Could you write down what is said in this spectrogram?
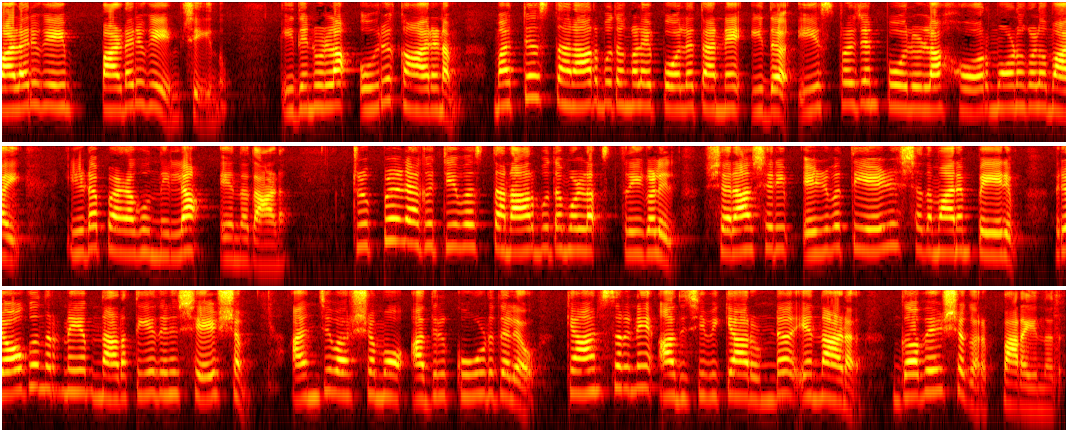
വളരുകയും പടരുകയും ചെയ്യുന്നു. ഇതിനുള്ള ഒരു കാരണം മറ്റ് സ്തനാർബുദങ്ങളെ പോലെ തന്നെ ഇത് ഈസ്ട്രജൻ പോലുള്ള ഹോർമോണുകളുമായി ഇടപഴകുന്നില്ല എന്നതാണ്. ട്രിപ്പിൾ നെഗറ്റീവ് സ്തനാർബുദമുള്ള സ്ത്രീകളിൽ ശരാശരി എഴുപത്തിയേഴ് ശതമാനം പേരും രോഗനിർണയം നടത്തിയതിനു ശേഷം അഞ്ച് വർഷമോ അതിൽ കൂടുതലോ ക്യാൻസറിനെ അതിജീവിക്കാറുണ്ട് എന്നാണ് ഗവേഷകർ പറയുന്നത്.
